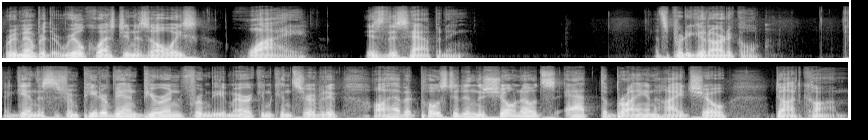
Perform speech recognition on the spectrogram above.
Remember, the real question is always why is this happening? That's a pretty good article. Again, this is from Peter Van Buren from the American Conservative. I'll have it posted in the show notes at thebrianhydeshow.com.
